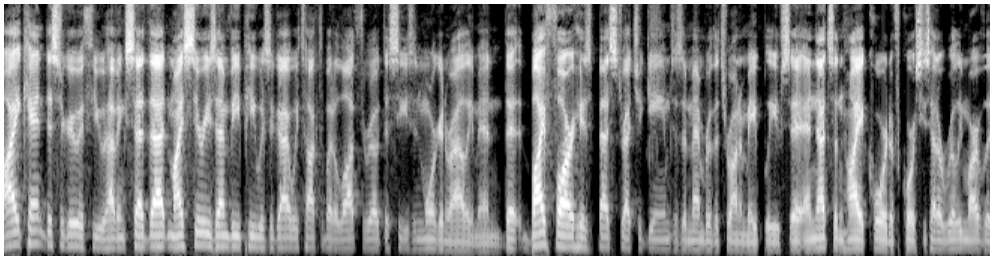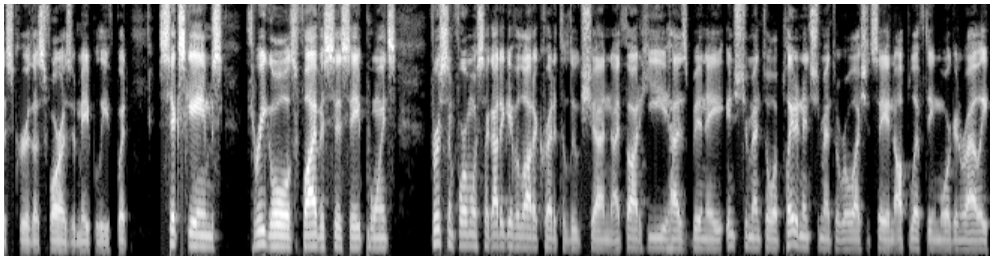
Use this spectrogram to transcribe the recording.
I can't disagree with you. Having said that, my series MVP was a guy we talked about a lot throughout the season, Morgan Rielly, man. That by far his best stretch of games as a member of the Toronto Maple Leafs. And that's in high court. Of course, he's had a really marvelous career thus far as a Maple Leaf. But six games, three goals, five assists, eight points. First and foremost, I got to give a lot of credit to Luke Schenn. I thought he has been a instrumental, played an instrumental role, I should say, in uplifting Morgan Rielly.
